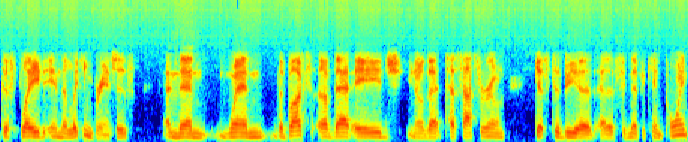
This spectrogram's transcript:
displayed in the licking branches. And then when the bucks of that age, you know, that testosterone gets to be a, at a significant point,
